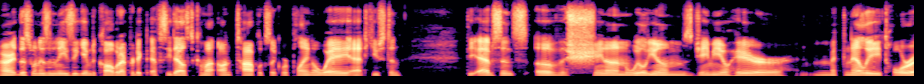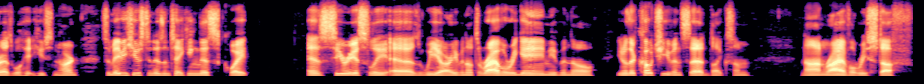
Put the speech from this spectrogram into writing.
Alright, this one isn't an easy game to call, but I predict FC Dallas to come out on top. Looks like we're playing away at Houston. The absence of Shannon Williams, Jamie O'Hare, McNelly, Torres will hit Houston hard. So maybe Houston isn't taking this quite as seriously as we are, even though it's a rivalry game, even though, you know, their coach even said, like, some non-rivalry stuff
